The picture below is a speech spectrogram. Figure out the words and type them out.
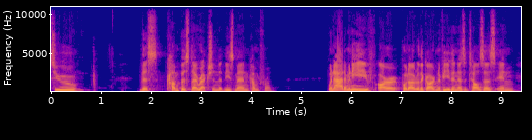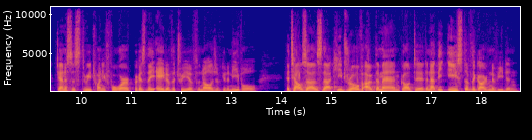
to this compass direction that these men come from. When Adam and Eve are put out of the Garden of Eden, as it tells us in Genesis 3:24, because they ate of the tree of the knowledge of good and evil, it tells us that he drove out the man, God did, and at the east of the Garden of Eden,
